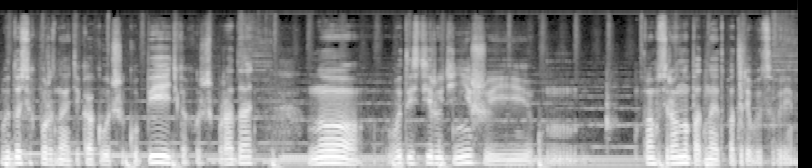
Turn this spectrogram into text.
Вы до сих пор знаете, как лучше купить, как лучше продать, но вы тестируете нишу, и вам все равно на это потребуется время.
